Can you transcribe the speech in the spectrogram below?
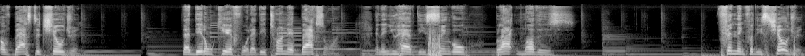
of bastard children that they don't care for, that they turn their backs on. And then you have these single black mothers fending for these children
